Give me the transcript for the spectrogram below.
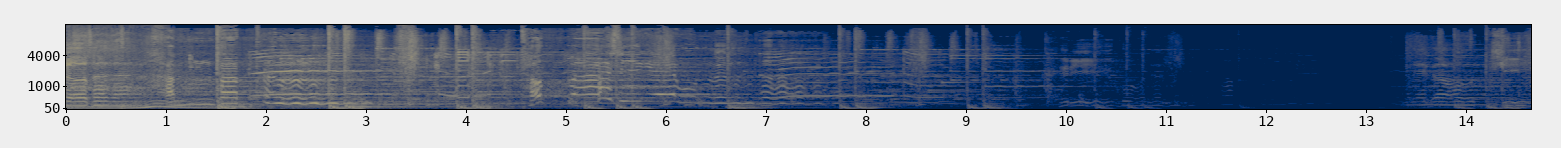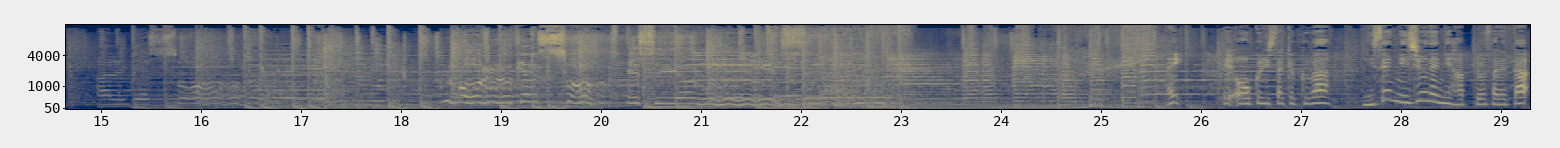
어쩌다가 한바탕 더 빠지게 웃는다 그리고는 내가 어찌 알겠소 모르겠소 애쓰여는 はい。えお送りした曲は、 2020年に発表された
